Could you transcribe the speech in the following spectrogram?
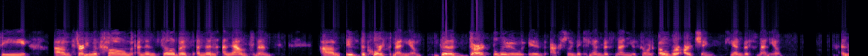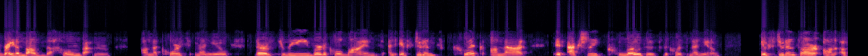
see um, starting with home and then syllabus and then announcements, um, is the course menu. The dark blue is actually the Canvas menu, so an overarching Canvas menu. And right above the home button on the course menu, there are three vertical lines. And if students click on that, it actually closes the course menu. If students are on a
